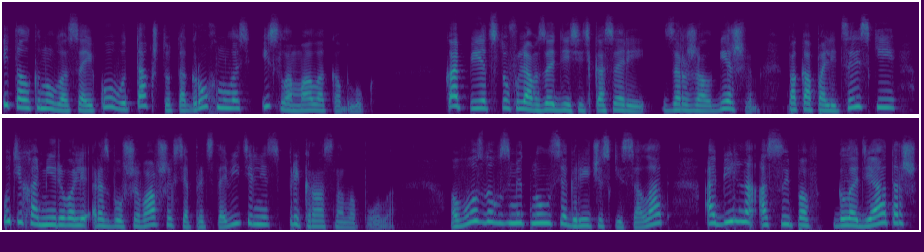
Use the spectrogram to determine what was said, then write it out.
И толкнула Сайкову так, что та грохнулась и сломала каблук. «Капец туфлям за десять косарей!» – заржал Гершвин, пока полицейские утихомиривали разбушевавшихся представительниц прекрасного пола. В воздух взметнулся греческий салат, обильно осыпав гладиаторш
